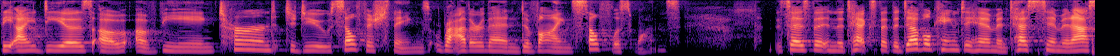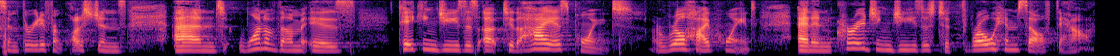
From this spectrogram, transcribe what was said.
the ideas of, of being turned to do selfish things rather than divine, selfless ones. It says that in the text that the devil came to him and tests him and asks him three different questions. And one of them is taking Jesus up to the highest point, a real high point, and encouraging Jesus to throw himself down,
